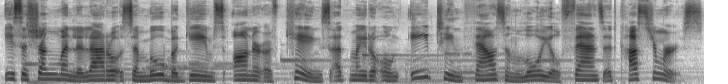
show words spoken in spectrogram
Isa siyang manlalaro sa MOBA Games Honor of Kings at mayroong 18,000 loyal fans at customers.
